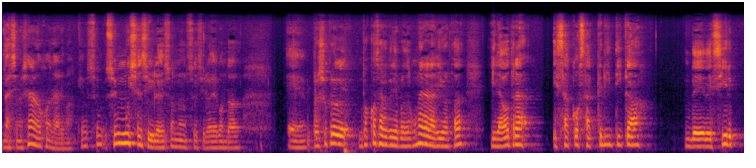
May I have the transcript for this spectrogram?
se me llenan los ojos de lágrimas. Que soy, muy sensible, eso no sé si lo había contado. Eh, pero yo creo que dos cosas lo quería perder. Una era la libertad y la otra esa cosa crítica de decir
